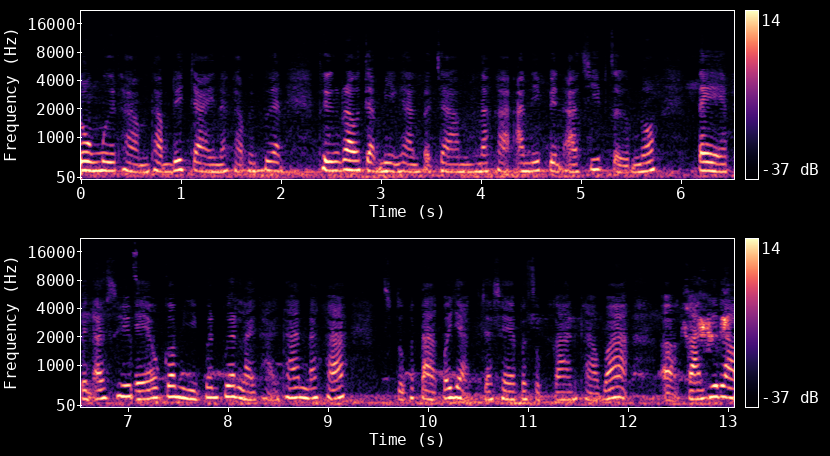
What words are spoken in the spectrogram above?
ลงมือทำทำด้วยใจนะคะเพื่อนๆ ถึงเราจะมีงานประจำนะคะ อันนี้เป็นอาชีพเสริมเนาะ แต่เป็นอาชีพแล้วก็มีเพื่อนๆหลายถ่ายท่านนะคะสตุปตาก็อยากจะแชร์ประสบการณ์ค่ะว่าการที่เรา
